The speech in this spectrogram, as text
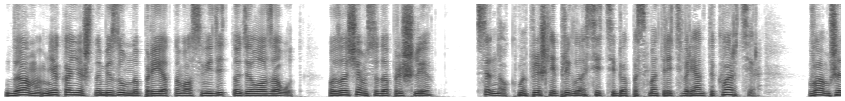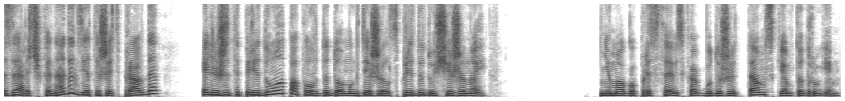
«Дамы, мне, конечно, безумно приятно вас видеть, но дела зовут. Вы зачем сюда пришли?» «Сынок, мы пришли пригласить тебя посмотреть варианты квартир. Вам же, Зарочка, надо где-то жить, правда? Или же ты передумал по поводу дома, где жил с предыдущей женой?» «Не могу представить, как буду жить там с кем-то другим.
